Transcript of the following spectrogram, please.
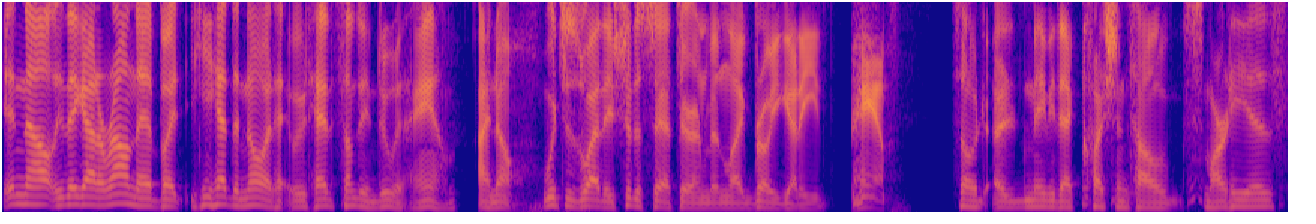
and now they got around that, but he had to know it, it had something to do with ham. I know, which is why they should have sat there and been like, "Bro, you got to eat ham." So uh, maybe that questions how smart he is.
